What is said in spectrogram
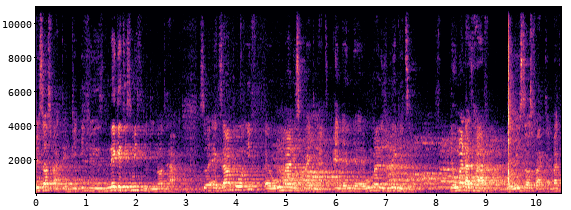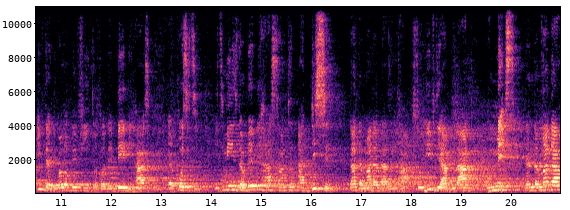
resource factor D. If it is negative, it means you do not have. So example, if a woman is pregnant and then the woman is negative, the woman doesn't have the resource factor. But if the developing fetus or the baby has a positive, it means the baby has something addition that the mother doesn't have. So if their blood mix, then the mother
